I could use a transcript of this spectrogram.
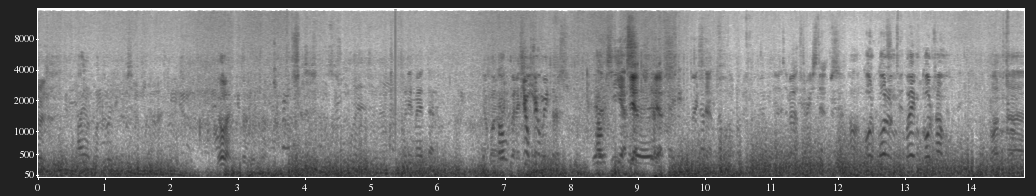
patrull. ainult patrullikas? ei olegi tulnud. mõni meeter. ja kui kaugele? Few, few meters. Yes, yes, yes. Three steps. Ah, kolm, kolm, kolm sammu on äh,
